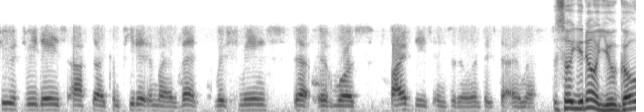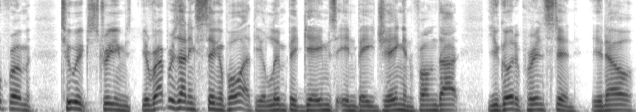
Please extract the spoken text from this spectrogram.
two or three days after I competed in my event, which means that it was five days into the Olympics that I left. So, you know, you go from two extremes. You're representing Singapore at the Olympic Games in Beijing, and from that, you go to Princeton, you know.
